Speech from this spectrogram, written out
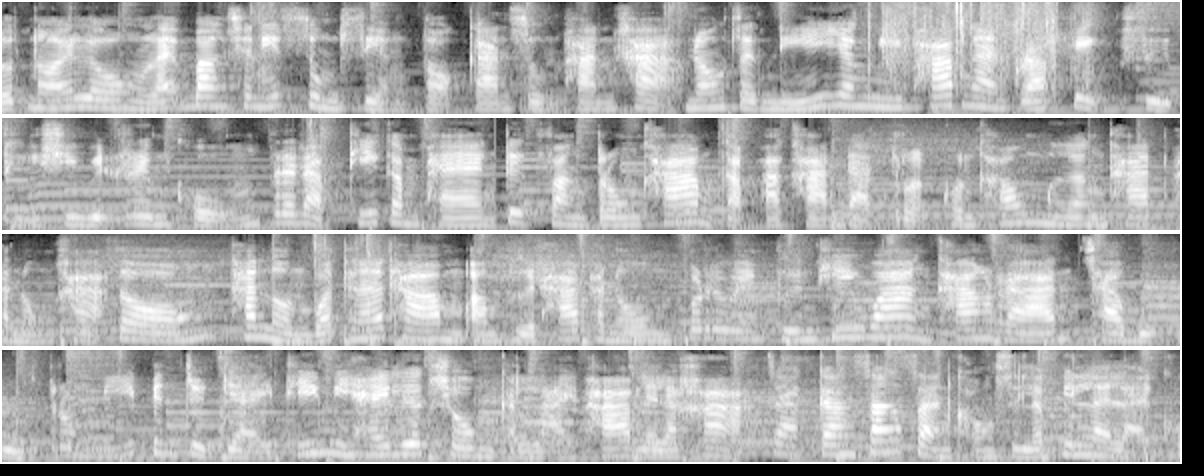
ลดน้อยลง และบางชนิดสุ่มเสี่ยงต่อการสูญพันธุ์ค่ะ นอกจากนี้ยังมีภาพงานกราฟิกสื่อถึงชีวิตริมโขง ประดับที่กำแพง ตึกฝั่งตรงข้ามกับอาคารด่านตรวจคนเข้าเมืองธาตุพนมค่ะ 2. ถนนวัฒนธรรมอำเภอธาตุพนม บริเวณพื้นที่ว่างข้างร้าน ชาบุกุตรงนี้เป็นจุดใหญ่ที่มีให้เลือกชมกันหลายภาพเลยล่ะค่ะ จากการสร้างสรรค์ของศิลปินหลาย ๆ ค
